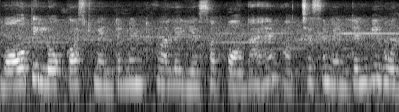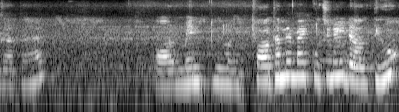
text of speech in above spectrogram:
बहुत ही लो कॉस्ट मेंटेनेंट वाले ये सब पौधा है, अच्छे से मेंटेन भी हो जाता है। और मेन पौधा में मैं कुछ नहीं डालती हूँ,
